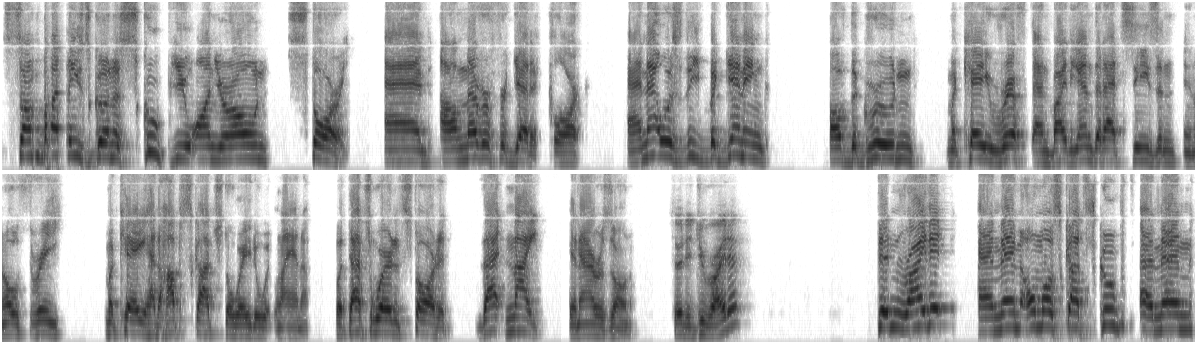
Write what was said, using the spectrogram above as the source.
somebody's going to scoop you on your own story. And I'll never forget it, Clark. And that was the beginning of the Gruden McKay rift. And by the end of that season in 03, McKay had hopscotched away to Atlanta. But that's where it started that night in Arizona. So did you write it? Didn't write it and then almost got scooped. And then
